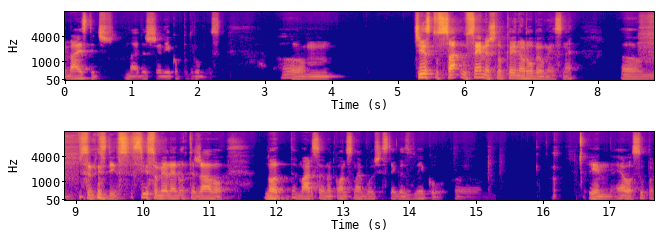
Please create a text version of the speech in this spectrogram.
enajstič najdeš še neko podrobnost. Um, često vsem je šlo kaj narobe vmes. Um, se mi zdi, vsi so imeli eno težavo, no, da mar se je na koncu najboljši z tega zvlekel. Um, In evo, super,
